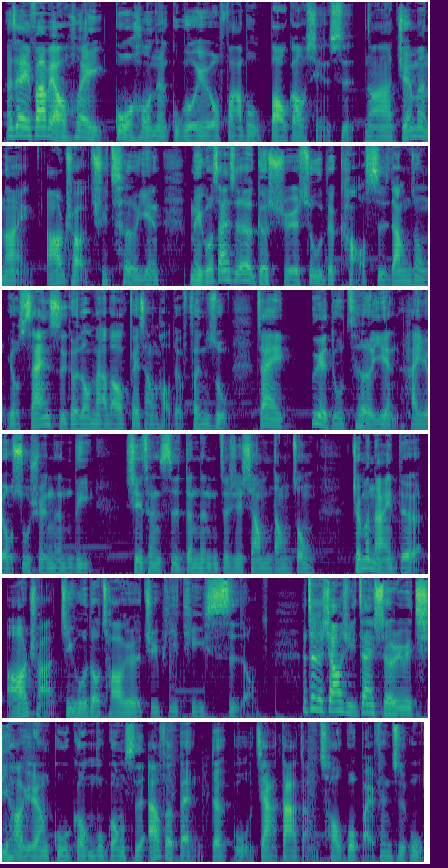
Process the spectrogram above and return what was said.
那在发表会过后呢，Google 也有发布报告显示，拿 Gemini Ultra 去测验美国三十二个学术的考试当中，有三十个都拿到非常好的分数，在阅读测验、还有数学能力、写程式等等这些项目当中，Gemini 的 Ultra 几乎都超越 GPT 四哦。那这个消息在十二月七号也让 Google 母公司 Alphabet 的股价大涨超过百分之五，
